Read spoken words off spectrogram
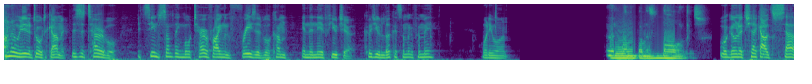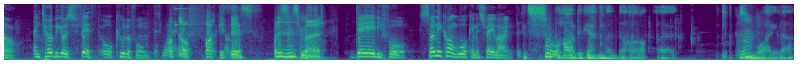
Oh no, we need to talk to Kami. This is terrible. It seems something more terrifying than freezes will come in the near future. Could you look at something for me? What do you want? A lump on his balls. We're going to check out Cell. And Toby goes fifth or cooler form. What the fuck is this? What is this mode? Day 84. Sonny can't walk in a straight line. It's so hard to get in the door, but it's wider.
